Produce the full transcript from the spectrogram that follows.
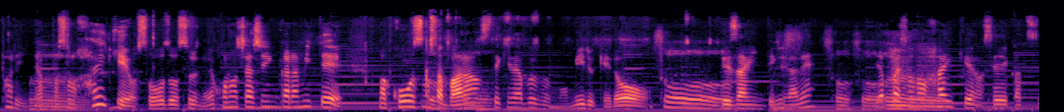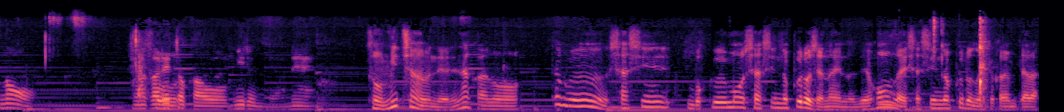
ぱり、うんやっぱその背景を想像するんだよね。この写真から見て、まあ構図のさ、バランス的な部分も見るけど、そう。デザイン的なね。そうそう。やっぱりそのうん背景の生活の流れとかを見るんだよね。そう、見ちゃうんだよね。なんかあの、多分写真、僕も写真のプロじゃないので、本来写真のプロの人から見たら、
